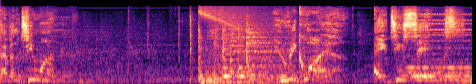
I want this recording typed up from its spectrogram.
71. You require 86.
